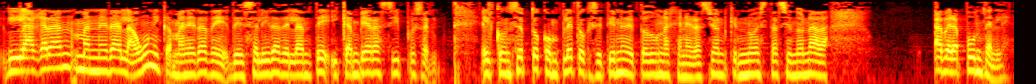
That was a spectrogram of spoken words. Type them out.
la gran manera, la única manera de, de salir adelante y cambiar así pues el, el concepto completo que se tiene de toda una generación que no está haciendo nada. A ver, apúntenle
